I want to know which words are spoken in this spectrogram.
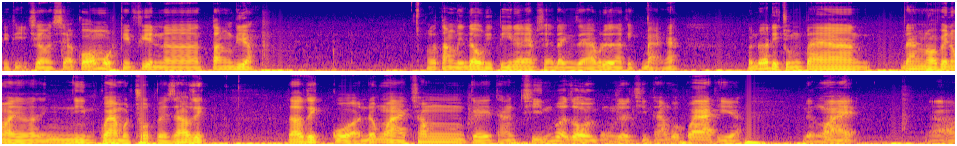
Thì thị trường sẽ có một cái phiên uh, tăng điểm. Nó tăng đến đâu thì tí nữa em sẽ đánh giá và đưa ra kịch bản nhé hơn nữa thì chúng ta đang nói bên ngoài nhìn qua một chút về giao dịch. Giao dịch của nước ngoài trong cái tháng 9 vừa rồi cũng như là 9 tháng vừa qua thì à, nước ngoài ấy, à,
